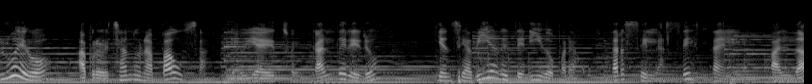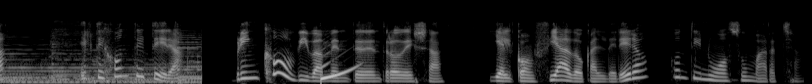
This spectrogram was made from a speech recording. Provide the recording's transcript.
Luego, aprovechando una pausa que había hecho el calderero, quien se había detenido para la cesta en la espalda, el tejón tetera brincó vivamente dentro de ella y el confiado calderero continuó su marcha.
